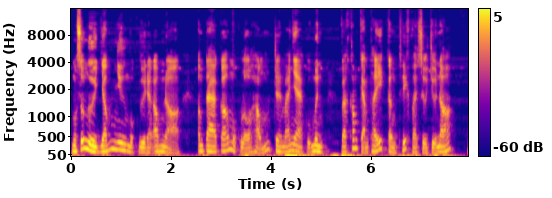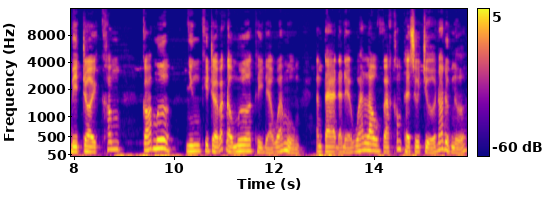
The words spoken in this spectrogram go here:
Một số người giống như một người đàn ông nọ, ông ta có một lỗ hổng trên mái nhà của mình và không cảm thấy cần thiết phải sửa chữa nó. Vì trời không có mưa nhưng khi trời bắt đầu mưa thì đã quá muộn. Anh ta đã để quá lâu và không thể sửa chữa nó được nữa.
